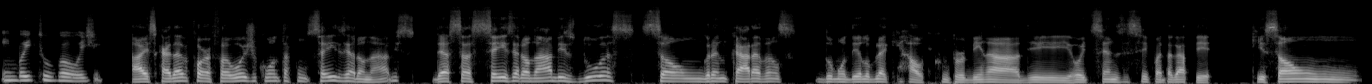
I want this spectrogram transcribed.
em Boituva hoje? A Skydive Forfa hoje conta com seis aeronaves. Dessas seis aeronaves, duas são Grand Caravans do modelo Black Hawk, com turbina de 850 HP, que são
